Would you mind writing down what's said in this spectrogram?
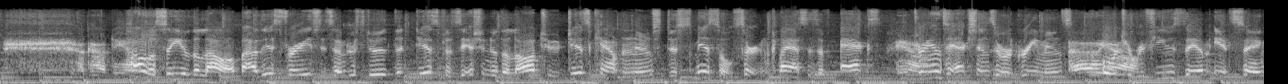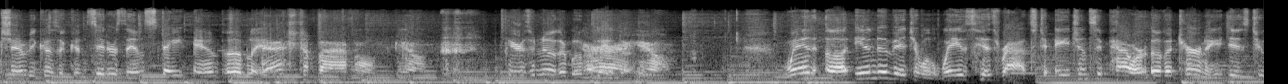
I got this. Policy of the law. By this phrase is understood the disposition of the law to discountenance, dismissal certain classes of acts, Yeah. transactions, or agreements, Oh, or to refuse them its sanction because it considers them state and public. That's the Bible. Yeah. Here's another one. Right, yeah. When an individual waives his rights to agency power of attorney is to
